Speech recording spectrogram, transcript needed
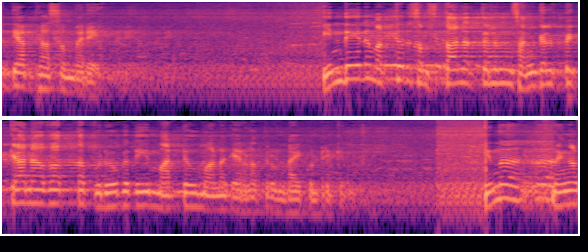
വിദ്യാഭ്യാസം വരെ ഇന്ത്യയിലെ മറ്റൊരു സംസ്ഥാനത്തിനും സങ്കല്പിക്കാനാവാത്ത പുരോഗതിയും മാറ്റവുമാണ് കേരളത്തിൽ ഉണ്ടായിക്കൊണ്ടിരിക്കുന്നത്. ഇന്ന് നിങ്ങൾ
